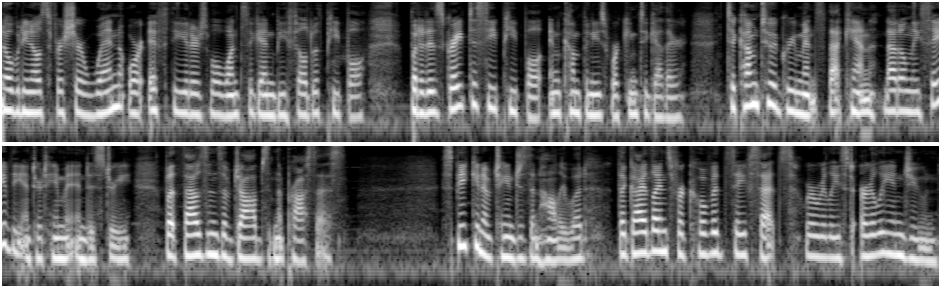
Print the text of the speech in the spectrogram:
Nobody knows for sure when or if theaters will once again be filled with people, but it is great to see people and companies working together to come to agreements that can not only save the entertainment industry, but thousands of jobs in the process. Speaking of changes in Hollywood, the guidelines for COVID safe sets were released early in June.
